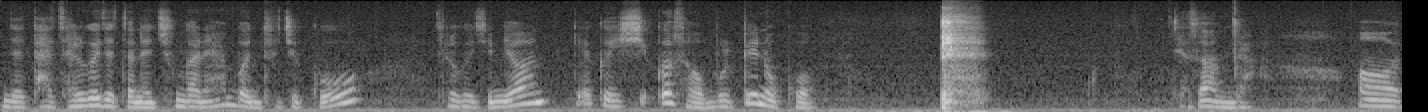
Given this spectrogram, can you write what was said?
이제 다 절거졌잖아요. 중간에 한번 뒤집고 절거지면 깨끗이 씻어서 물 빼놓고 죄송합니다. 어,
